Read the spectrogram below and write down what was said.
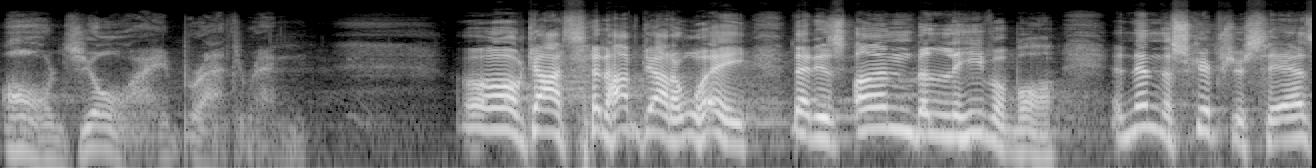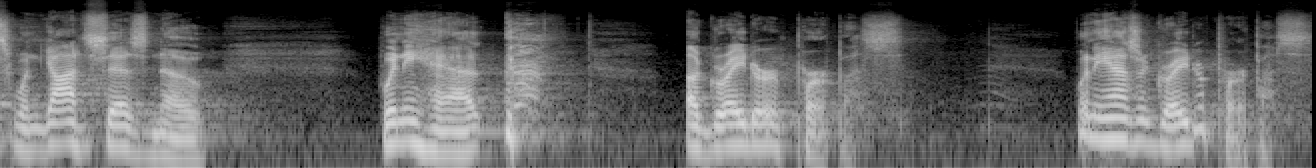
all joy, brethren. Oh, God said, I've got a way that is unbelievable. And then the scripture says, when God says no, when He has a greater purpose. When He has a greater purpose.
